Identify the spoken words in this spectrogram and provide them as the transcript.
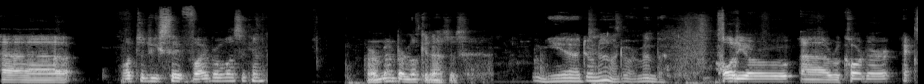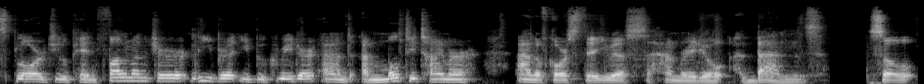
Uh, what did we say Viber was again? I remember looking at it. Yeah, I don't know. I don't remember. Audio uh, recorder, Explore dual pin file manager, Libre ebook reader, and a multi timer, and of course the US ham radio bands. So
